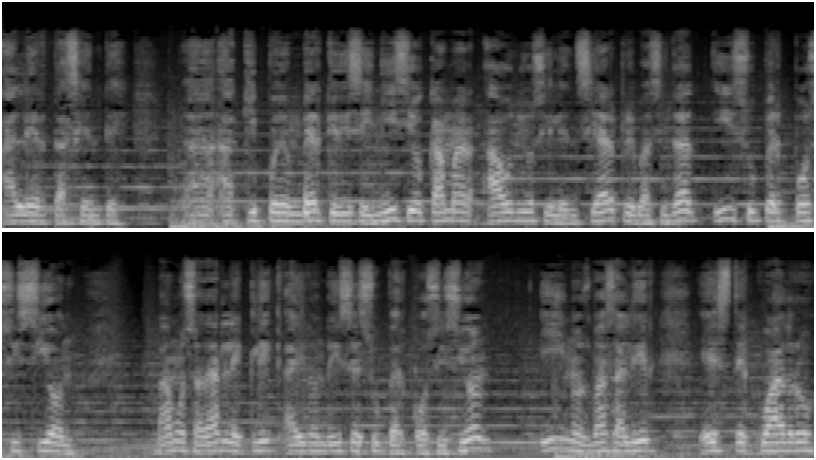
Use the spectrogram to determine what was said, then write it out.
alertas, gente. aquí pueden ver que dice inicio, cámara, audio, silenciar, privacidad y superposición. Vamos a darle clic ahí donde dice superposición y nos va a salir este cuadro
